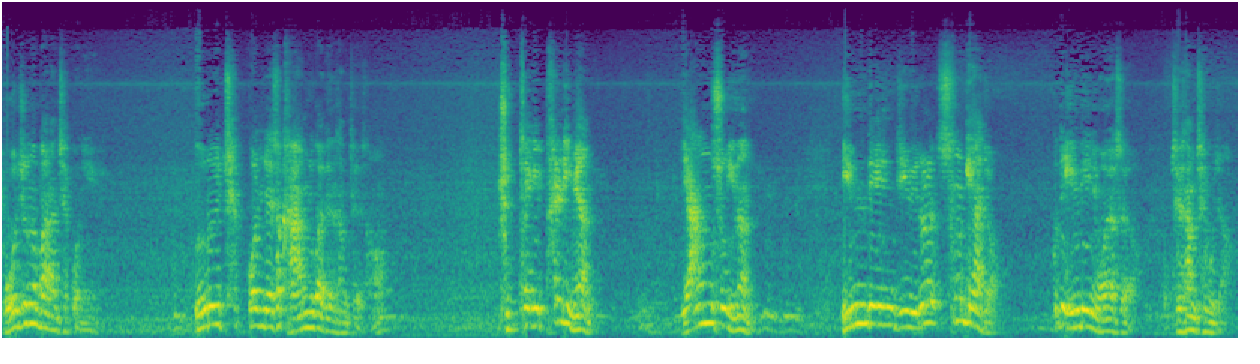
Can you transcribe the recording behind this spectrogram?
보증금 반환 채권이 을의 채권자에서 가압류가 된 상태에서 주택이 팔리면 양수인은 임대인 지위를 승계하죠. 근데 임대인이 뭐였어요? 제3채무자.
